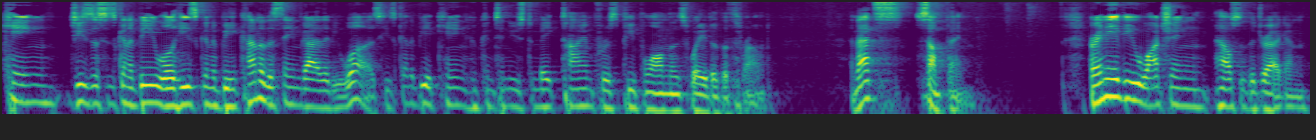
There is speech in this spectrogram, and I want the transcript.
king Jesus is going to be? Well, he's going to be kind of the same guy that he was. He's going to be a king who continues to make time for his people on his way to the throne. And that's something. Are any of you watching House of the Dragon?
